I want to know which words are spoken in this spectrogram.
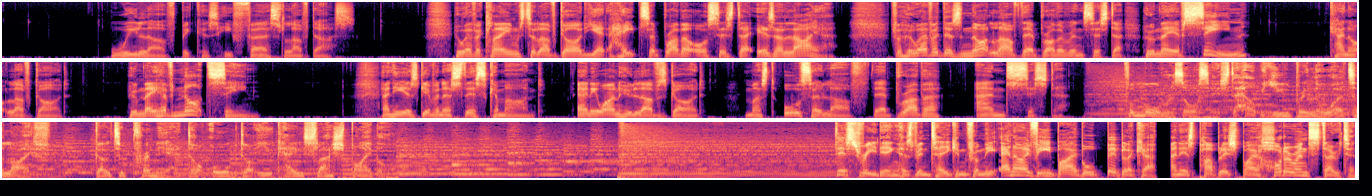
We love because he first loved us. Whoever claims to love God yet hates a brother or sister is a liar. For whoever does not love their brother and sister whom they have seen cannot love God, whom they have not seen. And he has given us this command anyone who loves God must also love their brother and sister. For more resources to help you bring the word to life, go to premier.org.uk slash Bible. This reading has been taken from the NIV Bible Biblica and is published by Hodder and Stoughton.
